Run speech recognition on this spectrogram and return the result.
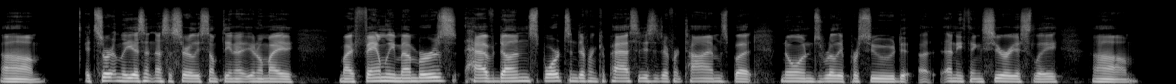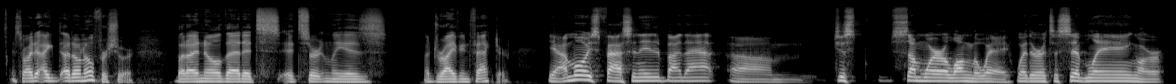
Um, it certainly isn't necessarily something that you know my my family members have done sports in different capacities at different times, but no one's really pursued uh, anything seriously. Um, so I, I I don't know for sure, but I know that it's it certainly is a driving factor. Yeah, I'm always fascinated by that. Um, just somewhere along the way, whether it's a sibling or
